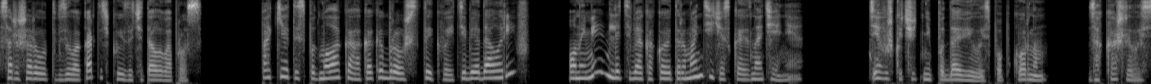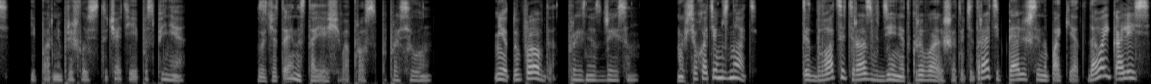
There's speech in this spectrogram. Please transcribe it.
Сара Шарлотт взяла карточку и зачитала вопрос. «Пакет из-под молока, как и брошь с тыквой, тебе дал Риф? Он имеет для тебя какое-то романтическое значение?» Девушка чуть не подавилась попкорном, закашлялась, и парню пришлось стучать ей по спине. «Зачитай настоящий вопрос», — попросил он. «Нет, ну правда», — произнес Джейсон. «Мы все хотим знать». Ты двадцать раз в день открываешь эту тетрадь и пялишься на пакет. Давай колись.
